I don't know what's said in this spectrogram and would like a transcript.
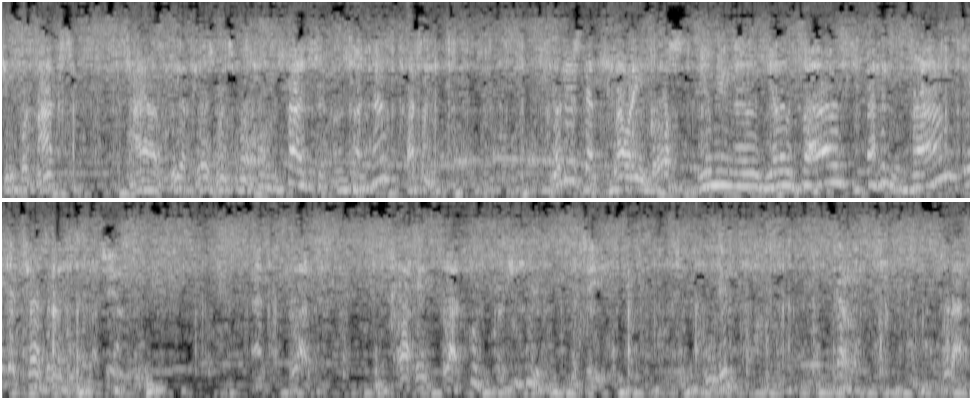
Few foot marks. The tire reappears once more. Oh, the side on such. Watson. Notice that flowering gorse? You mean those yellow flowers spattered with brown? Take a closer look. And blood. Clotted blood. Oh, gracious me. Let's see. Wounded. Go. Stood up.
